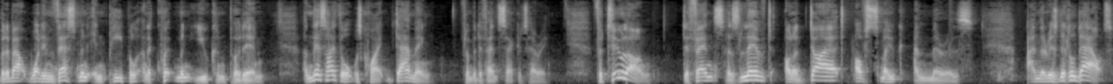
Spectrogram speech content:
but about what investment in people and equipment you can put in. And this I thought was quite damning from the Defence Secretary. For too long, Defence has lived on a diet of smoke and mirrors. And there is little doubt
